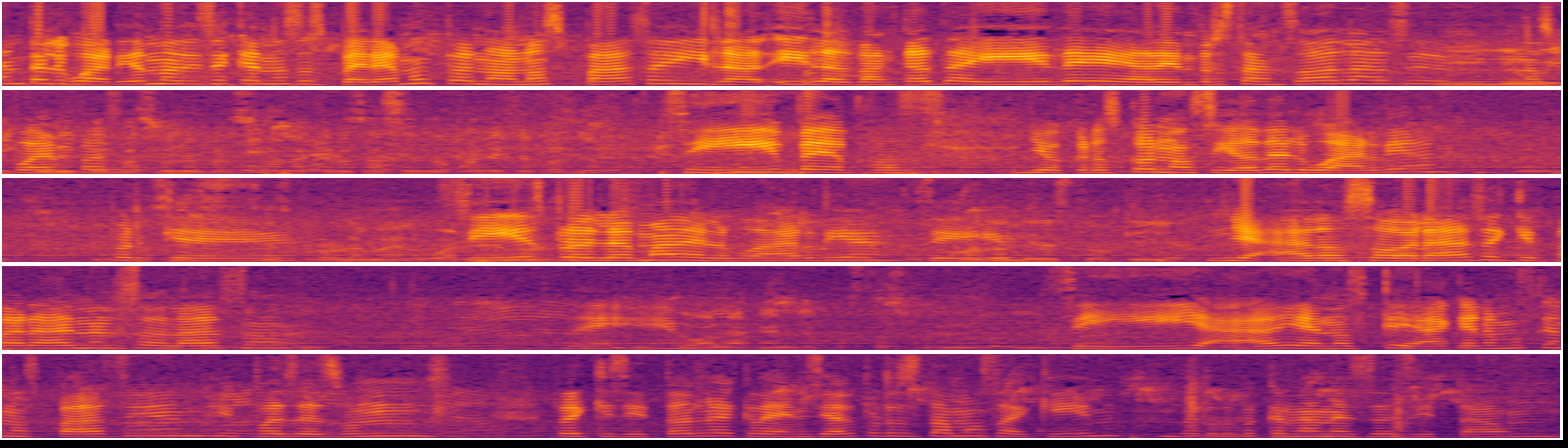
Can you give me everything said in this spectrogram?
El guardia nos dice que nos esperemos, pero no nos pasa y, la, y las bancas de ahí de adentro están solas, Y nos pueden pasar. pasó una persona que no está haciendo cola y se pasó. Sí, pero pues yo creo es conocido del guardia, porque es problema del guardia, sí, ¿no? es problema del guardia, sí. ¿Cuánto tienes tú aquí ya? Ya dos horas aquí parada en el solazo. Sí. Toda la gente pues, está sufriendo lo mismo. Sí, ya, ya, nos, ya queremos que nos pasen y pues es un requisito de la credencial, por eso estamos aquí, ¿verdad? porque la necesitamos.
